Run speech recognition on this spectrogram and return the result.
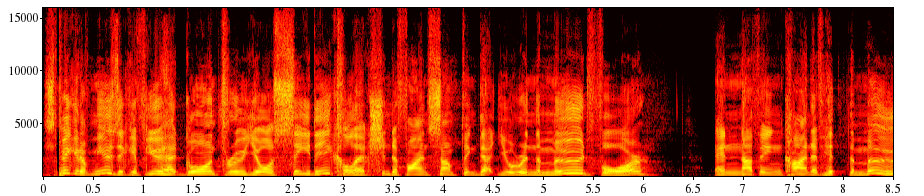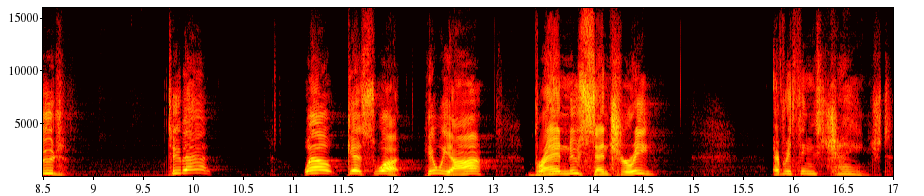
Speaking of music, if you had gone through your CD collection to find something that you were in the mood for and nothing kind of hit the mood, too bad. Well, guess what? Here we are, brand new century. Everything's changed.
